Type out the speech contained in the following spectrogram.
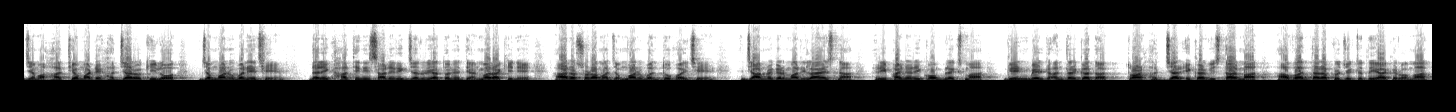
જેમાં હાથીઓ માટે હજારો કિલો જમવાનું બને છે. દરેક હાથીની શારીરિક જરૂરિયાતોને ધ્યાનમાં રાખીને આ રસોડામાં જમવાનું બનતું હોય છે. જામનગરમાં રિલાયન્સના રિફાઇનરી કોમ્પ્લેક્સમાં ગ્રીન બેલ્ટ અંતર્ગત ત્રણ હજાર એકર વિસ્તારમાં આ વનતારા પ્રોજેક્ટ તૈયાર કરવામાં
